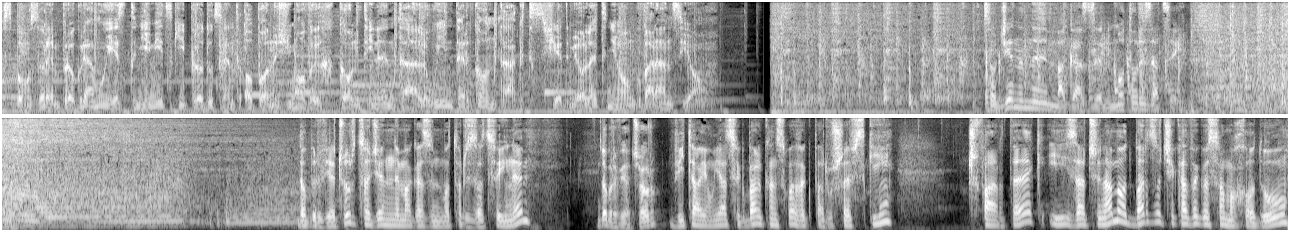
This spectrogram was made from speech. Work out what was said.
Sponsorem programu jest niemiecki producent opon zimowych Continental Winter Contact z siedmioletnią gwarancją. Codzienny magazyn motoryzacyjny. Dobry wieczór, codzienny magazyn motoryzacyjny. Dobry wieczór. Witają Jacek Balkan, Sławek Paruszewski. Czwartek i zaczynamy od bardzo ciekawego samochodu.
